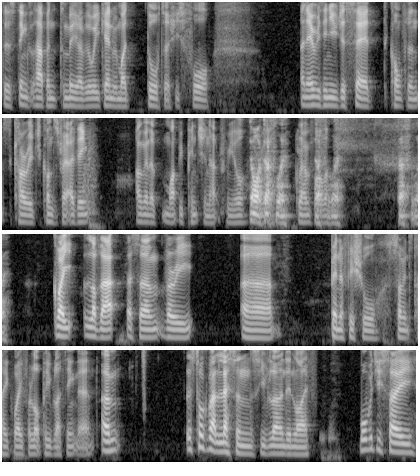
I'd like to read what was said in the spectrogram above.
there's things that happened to me over the weekend with my daughter. She's four, and everything you just said, the confidence, the courage, concentrate. I think I'm gonna might be pinching that from your, Oh, definitely, grandfather. definitely, definitely. Great, love that. That's um very uh beneficial, something to take away for a lot of people. I think there. Um, let's talk about lessons you've learned in life. What would you say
